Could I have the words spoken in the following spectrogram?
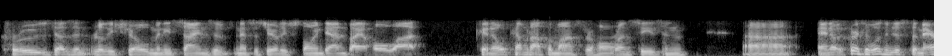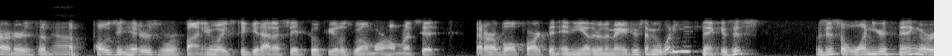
Cruz doesn't really show many signs of necessarily slowing down by a whole lot. Cano coming off a monster home run season. Uh, and of course, it wasn't just the Mariners. The no. opposing hitters were finding ways to get out of Safeco Field as well. More home runs hit at our ballpark than any other in the majors. I mean, what do you think? Is this was this a one year thing, or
